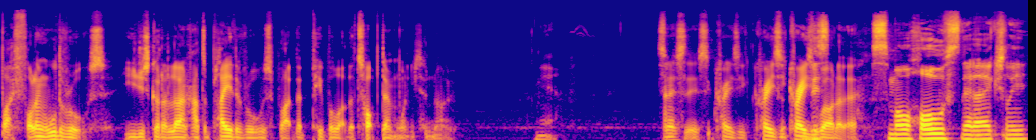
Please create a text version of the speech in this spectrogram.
by following all the rules. You just got to learn how to play the rules, like the people at the top don't want you to know. Yeah. And it's, it's a crazy, crazy, crazy world out there. Small holes that are actually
